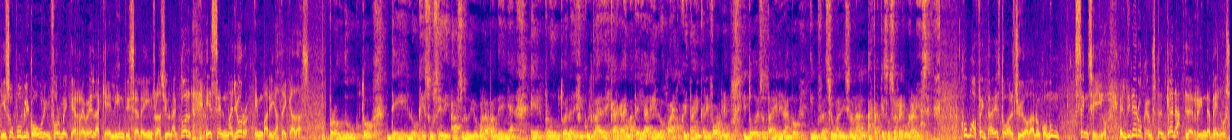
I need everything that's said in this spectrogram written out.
hizo público un informe que revela que el índice de inflación actual es el mayor en varias décadas. Producto de lo que ha sucedido con la pandemia, el producto de la dificultad de descarga de materiales en los barcos que están en California y todo eso está generando inflación adicional hasta que eso se regularice. ¿Cómo afecta esto al ciudadano común? Sencillo, el dinero que usted gana le rinde menos.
